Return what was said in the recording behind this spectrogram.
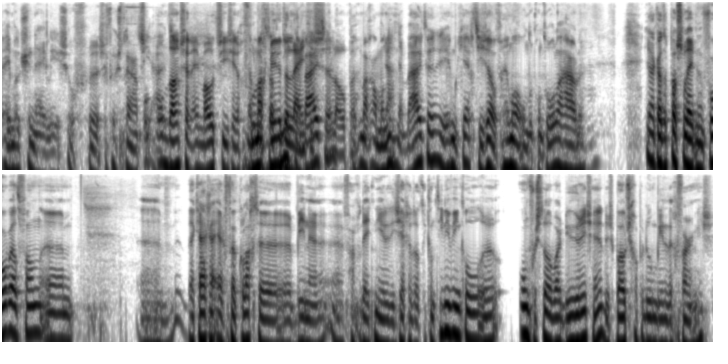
emotioneel is of zijn frustratie uit. Ondanks zijn emoties en gevoelens binnen de lijntjes lopen. Dat mag allemaal niet naar buiten. Je moet je echt jezelf helemaal onder controle houden. Ja, ik had er pas geleden een voorbeeld van. Ehm, ehm, wij krijgen erg veel klachten binnen van gedetineerden die zeggen dat de kantinewinkel onvoorstelbaar duur is. Hè? Dus boodschappen doen binnen de gevangenis.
